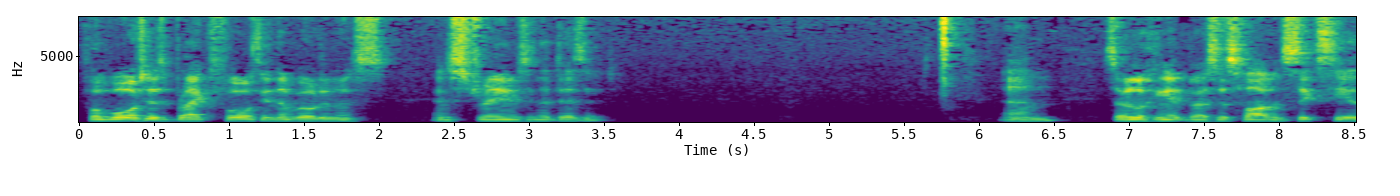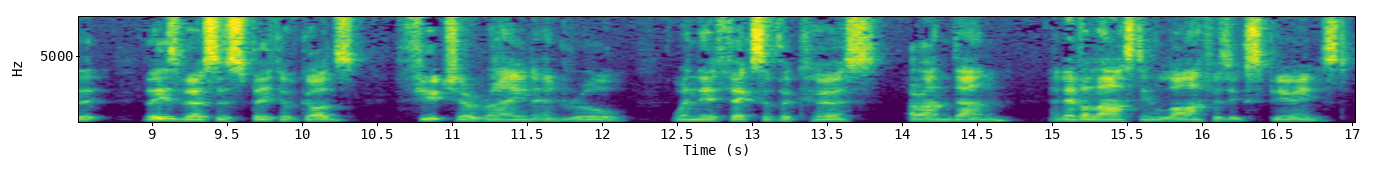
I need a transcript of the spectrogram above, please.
For waters break forth in the wilderness, and streams in the desert. Um, so, looking at verses 5 and 6 here, these verses speak of God's future reign and rule, when the effects of the curse are undone and everlasting life is experienced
